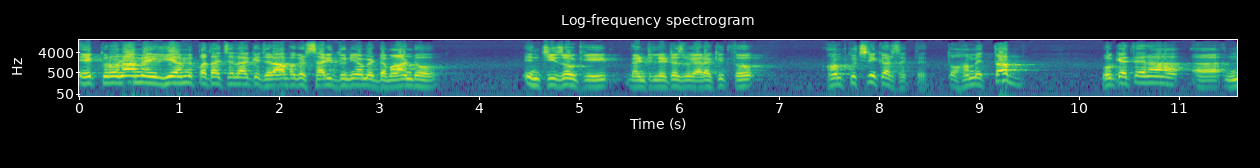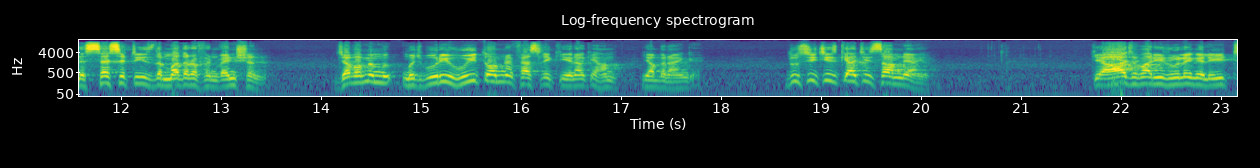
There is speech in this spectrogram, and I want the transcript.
एक कोरोना में ये हमें पता चला कि जनाब अगर सारी दुनिया में डिमांड हो इन चीज़ों की वेंटिलेटर्स वगैरह की तो हम कुछ नहीं कर सकते। तो हमें तब, वो कहते हैं ना necessity is the mother of invention जब हमें मजबूरी हुई तो हमने फैसले किए ना कि हम यहाँ बनाएँगे। दूसरी चीज़, क्या चीज़ सामने आई? कि आज हमारी रूलिंग एलीट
